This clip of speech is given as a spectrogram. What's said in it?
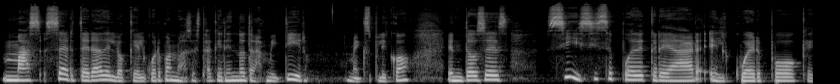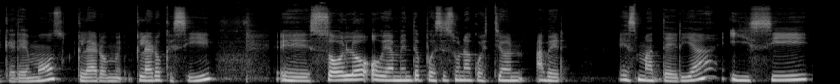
más certera de lo que el cuerpo nos está queriendo transmitir. ¿Me explico? Entonces, sí, sí se puede crear el cuerpo que queremos, claro, claro que sí. Eh, solo, obviamente, pues es una cuestión, a ver, es materia y sí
